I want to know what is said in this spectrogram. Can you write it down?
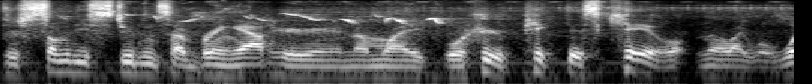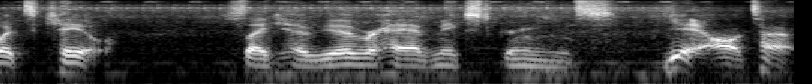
there's some of these students I bring out here and I'm like, well, here, pick this kale. And they're like, well, what's kale? It's like, have you ever had mixed greens? Yeah, all the time.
